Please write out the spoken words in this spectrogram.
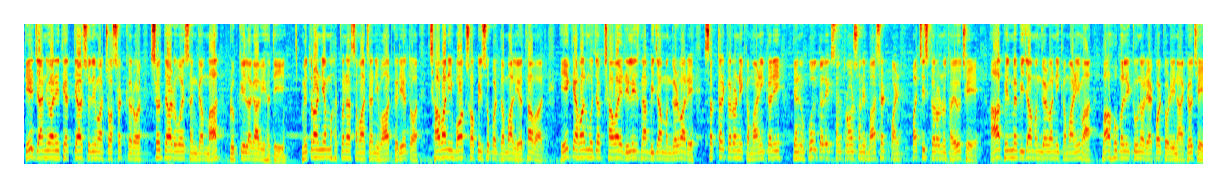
તેર જાન્યુઆરીથી અત્યાર સુધીમાં ચોસઠ કરોડ શ્રદ્ધાળુઓએ સંગમમાં ડૂબકી લગાવી હતી. મિત્રો, અન્ય મહત્વના સમાચારની વાત કરીએ તો છાવાની બોક્સ ઓફિસ ઉપર ધમાલ યથાવત. એક અહેવાલ મુજબ, છાવાએ રિલીઝના બીજા મંગળવારે સત્તર કરોડની કમાણી કરી. તેનું કુલ કલેક્શન ત્રણસો ને બાસઠ પોઈન્ટ પચીસ કરોડનું થયું છે. આ ફિલ્મે બીજા મંગળવારની કમાણીમાં બાહુબલી ટુનો રેકોર્ડ તોડી નાખ્યો છે.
